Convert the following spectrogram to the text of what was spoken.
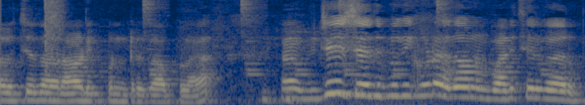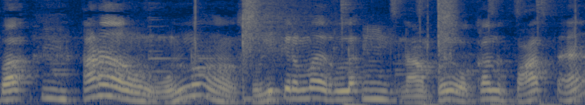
வச்சு ஏதோ ராடி பண்ணிருக்காப்புல விஜய் சேதுபதி கூட ஏதோ ஒன்று படிச்சிருக்காருப்பா. ஆனால் ஒன்றும் சொல்லிக்கிற மாதிரி இல்லை. நான் போய் உட்காந்து பார்த்தேன்.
